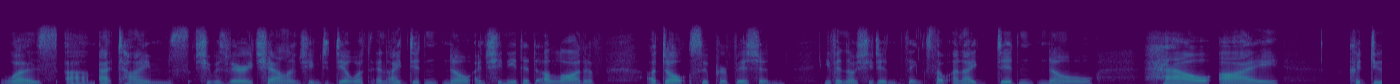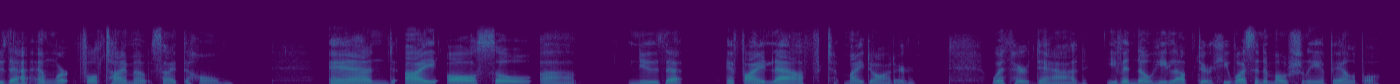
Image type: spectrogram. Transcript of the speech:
was um, at times she was very challenging to deal with and i didn't know and she needed a lot of adult supervision even though she didn't think so. And I didn't know how I could do that and work full time outside the home. And I also uh, knew that if I left my daughter with her dad, even though he loved her, he wasn't emotionally available.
